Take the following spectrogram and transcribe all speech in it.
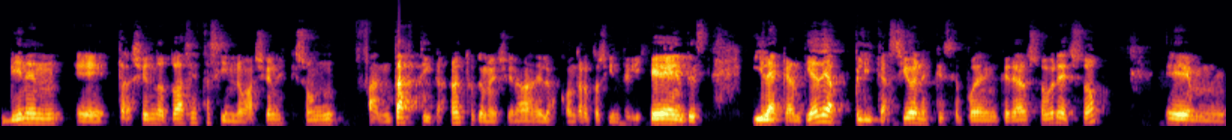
vienen eh, trayendo todas estas innovaciones que son fantásticas, ¿no? Esto que mencionabas de los contratos inteligentes y la cantidad de aplicaciones que se pueden crear sobre eso, em,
